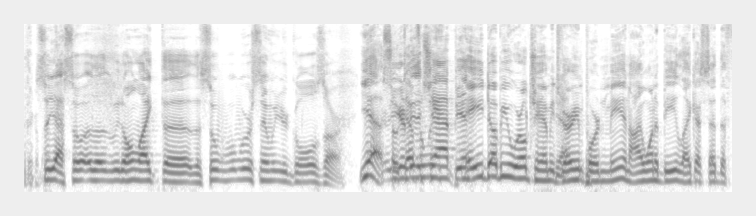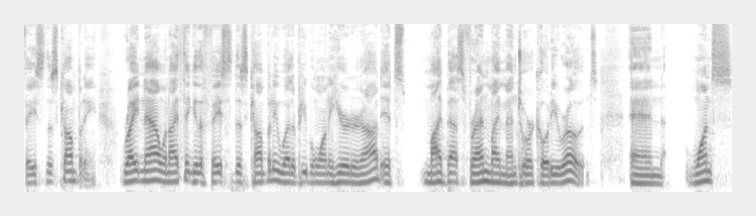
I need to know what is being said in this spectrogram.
Okay. So yeah, so uh, we don't like the, the so we we're saying what your goals are. Yeah, so You're gonna be the definitely champion. AEW World Champion is very important to me, and I want to be, like I said, the face of this company. Right now, when I think of the face of this company, whether people want to hear it or not, it's my best friend, my mentor, Cody Rhodes. And once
